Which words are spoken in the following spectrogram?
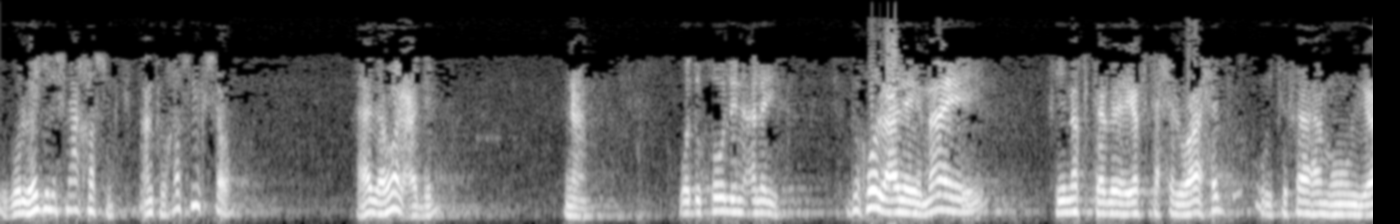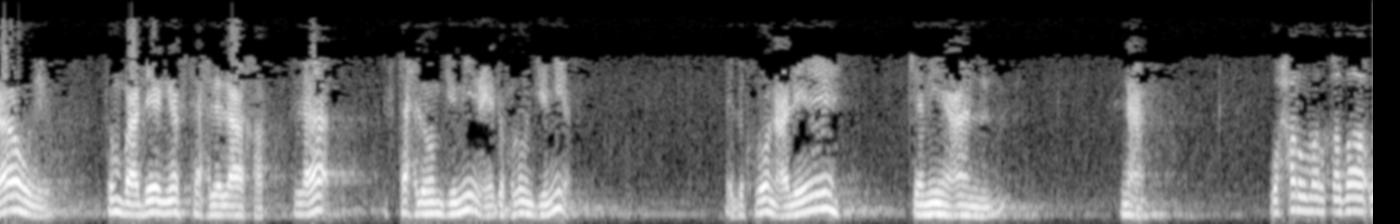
يقول له اجلس مع خصمك أنت وخصمك سوا. هذا هو العدل. نعم. ودخول عليه. دخول عليه ما في مكتبه يفتح الواحد ويتفاهم هو وياه ثم بعدين يفتح للآخر. لا يفتح لهم جميع يدخلون جميع. يدخلون عليه جميعا. نعم. وحرم القضاء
